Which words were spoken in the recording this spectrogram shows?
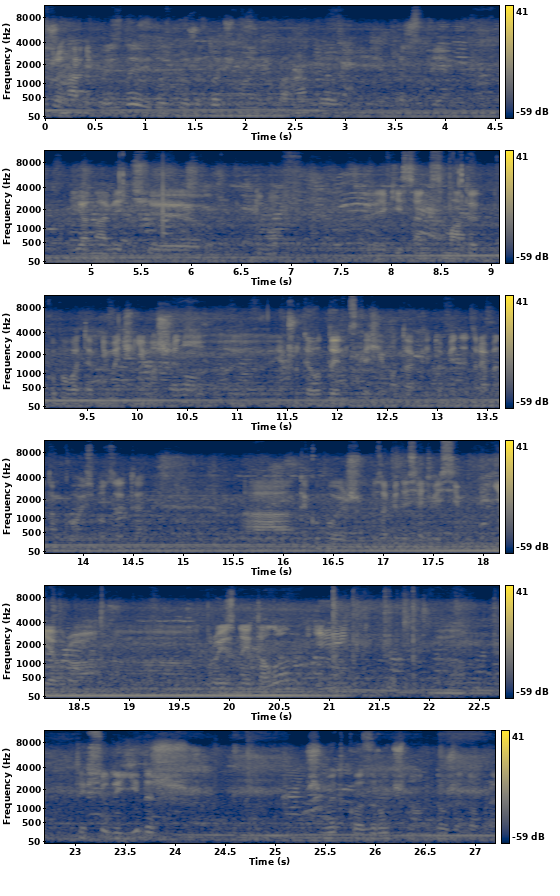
Дуже гарні поїзди, йдуть дуже точно і багато. І, в принципі, я навіть е, думав, який сенс мати купувати в Німеччині машину, е, якщо ти один, скажімо так, і тобі не треба там когось возити. А ти купуєш за 58 євро е, проїзний талон і е, ти всюди їдеш швидко, зручно, дуже добре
